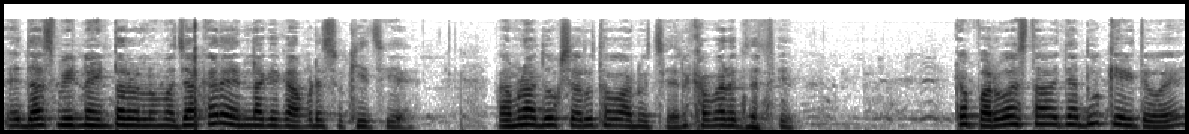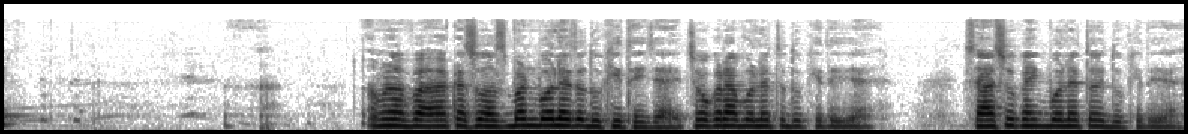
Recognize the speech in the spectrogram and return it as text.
એ દસ મિનિટના ઇન્ટરવલ મજા કરે એને લાગે કે આપણે સુખી છીએ. હમણાં દુઃખ શરૂ થવાનું છે, એને ખબર જ નથી. કે પરવસતા હોય ત્યાં દુઃખ કેવી રીતે હોય? હમણાં કશું હસબન્ડ બોલે તો દુઃખી થઈ જાય, છોકરા બોલે તો દુઃખી થઈ જાય, સાસુ કંઈક બોલે તોય દુઃખી થઈ જાય.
